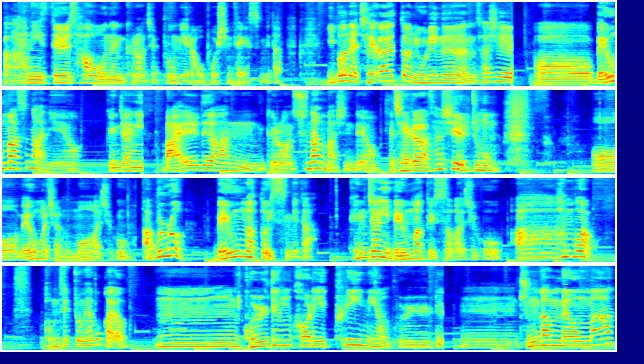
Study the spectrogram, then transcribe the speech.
많이들 사오는 그런 제품이라고 보시면 되겠습니다. 이번에 제가 했던 요리는 사실 어, 매운맛은 아니에요. 굉장히 마일드한 그런 순한 맛인데요. 제가 사실 좀 어, 매운 걸 잘 못 먹어가지고 아 물론 매운맛도 있습니다. 굉장히 매운맛도 있어가지고 아 한번 검색 좀 해볼까요? 음 골든 커리 프리미엄 골드 음 중간 매운맛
